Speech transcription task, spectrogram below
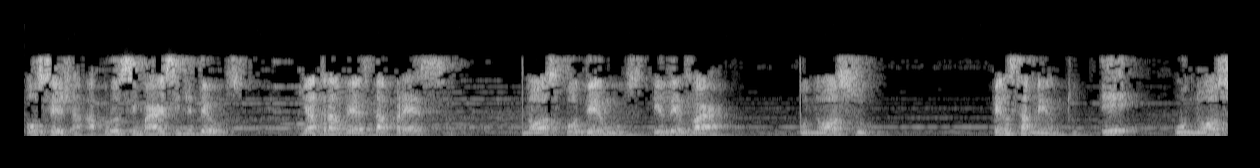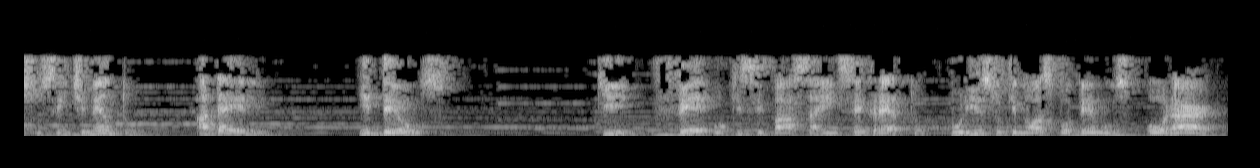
ou seja, aproximar-se de Deus. E através da prece, nós podemos elevar o nosso pensamento e o nosso sentimento até Ele. E Deus que vê o que se passa em secreto, por isso que nós podemos orar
